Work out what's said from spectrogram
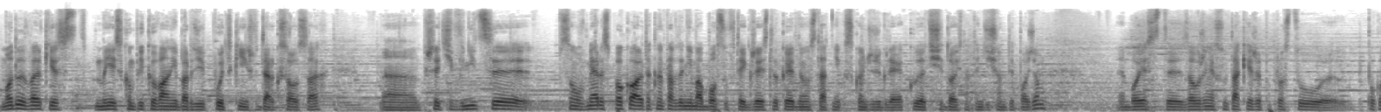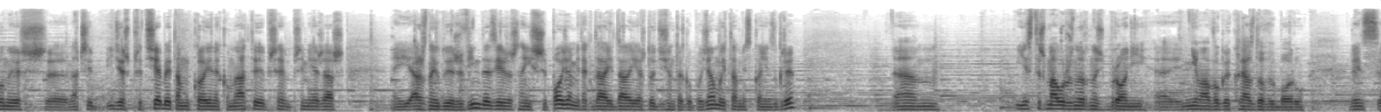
model walki jest mniej skomplikowany i bardziej płytki niż w Dark Soulsach. E, Przeciwnicy są w miarę spoko, ale tak naprawdę nie ma bossów w tej grze, jest tylko jeden ostatni, jak skończysz grę, jak uda ci się dojść na ten dziesiąty poziom. Bo jest, e, założenia są takie, że po prostu e, pokonujesz, e, znaczy idziesz przed siebie, tam kolejne komnaty prze, przemierzasz i aż znajdujesz windę, zjeżdżasz na niższy poziom i tak dalej, dalej aż do dziesiątego poziomu i tam jest koniec gry. Em, jest też mała różnorodność broni, e, nie ma w ogóle klas do wyboru, więc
